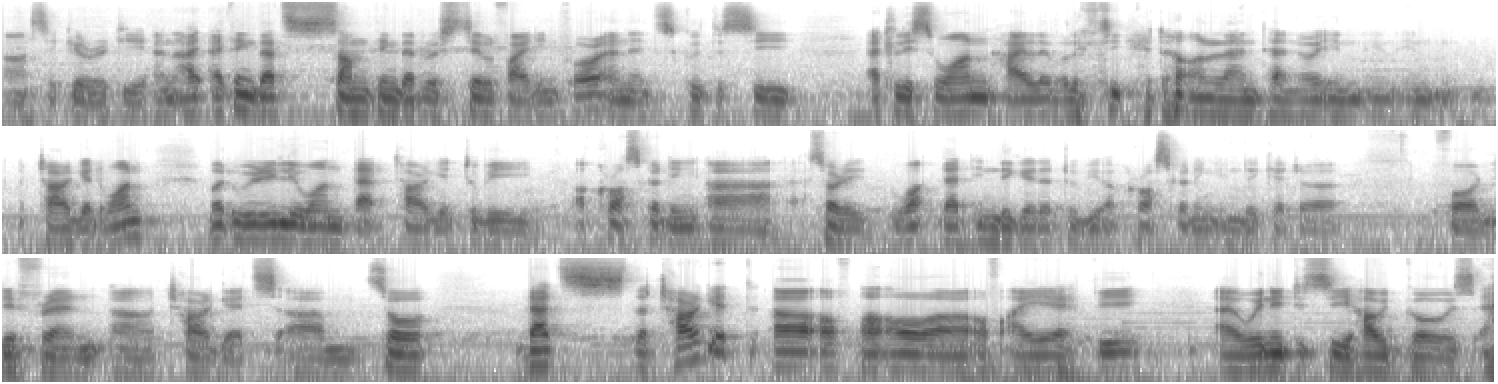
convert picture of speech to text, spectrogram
uh, security. And I, I think that's something that we're still fighting for, and it's good to see at least one high level indicator on land tenure in, in, in, target one. But we really want that target to be a cross cutting uh, sorry what that indicator to be a cross cutting indicator for different uh, targets. Um, so that's the target uh, of, uh, of IIFB uh, we need to see how it goes.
